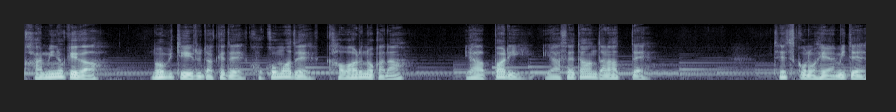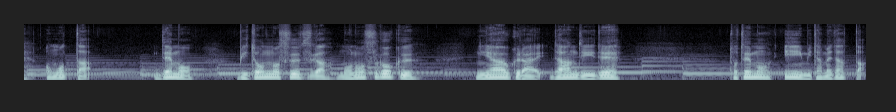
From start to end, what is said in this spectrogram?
髪の毛が伸びているだけでここまで変わるのかな。やっぱり痩せたんだなって徹子の部屋見て思った。でも、ヴィトンのスーツがものすごく似合うくらいダンディーでとてもいい見た目だった。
